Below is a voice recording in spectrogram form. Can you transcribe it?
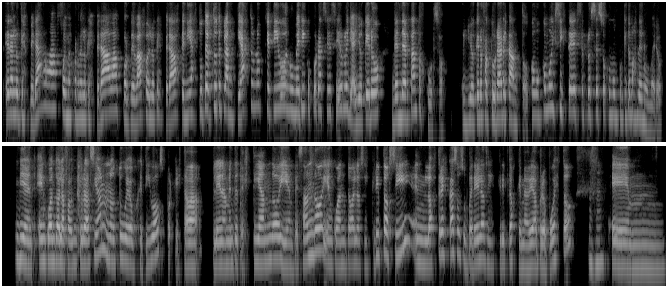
¿Era lo que esperabas? ¿Fue mejor de lo que esperabas? ¿Por debajo de lo que esperabas? ¿Tenías, tú, te, ¿Tú te planteaste un objetivo numérico, por así decirlo? Ya, yo quiero vender tantos cursos, yo quiero facturar tanto. ¿Cómo, ¿Cómo hiciste ese proceso como un poquito más de número? Bien, en cuanto a la facturación, no tuve objetivos porque estaba plenamente testeando y empezando. Y en cuanto a los inscriptos, sí, en los tres casos superé los inscriptos que me había propuesto. Em,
